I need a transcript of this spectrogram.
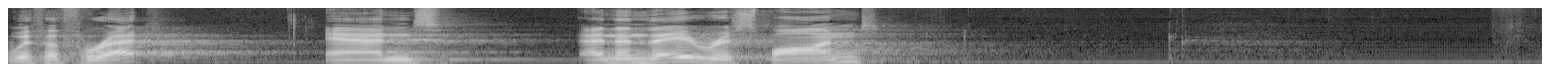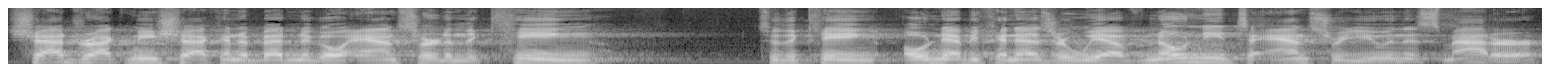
with a threat, and, and then they respond. Shadrach, Meshach, and Abednego answered, and the king to the king, O Nebuchadnezzar, we have no need to answer you in this matter.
